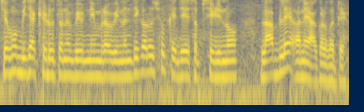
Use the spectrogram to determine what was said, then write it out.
જે હું બીજા ખેડૂતોને નિમ્ર વિનંતી કરું છું કે જે સબસિડીનો લાભ લે અને આગળ વધે.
